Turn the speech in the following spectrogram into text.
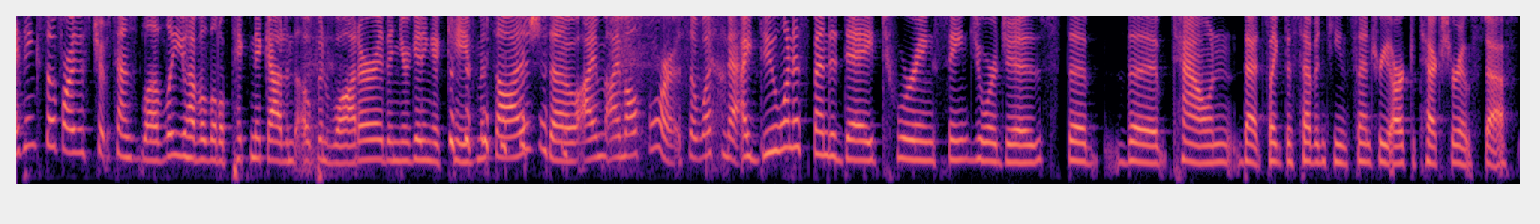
I think so far this trip sounds lovely. You have a little picnic out in the open water, then you're getting a cave massage. So I'm I'm all for it. So what's next? I do want to spend a day touring St. George's, the the town that's like the 17th century architecture and stuff.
